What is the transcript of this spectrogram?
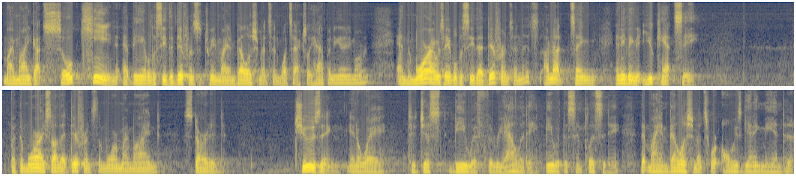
my mind got so keen at being able to see the difference between my embellishments and what's actually happening at any moment. And the more I was able to see that difference, and I'm not saying anything that you can't see, but the more I saw that difference, the more my mind started choosing, in a way, to just be with the reality, be with the simplicity, that my embellishments were always getting me into,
